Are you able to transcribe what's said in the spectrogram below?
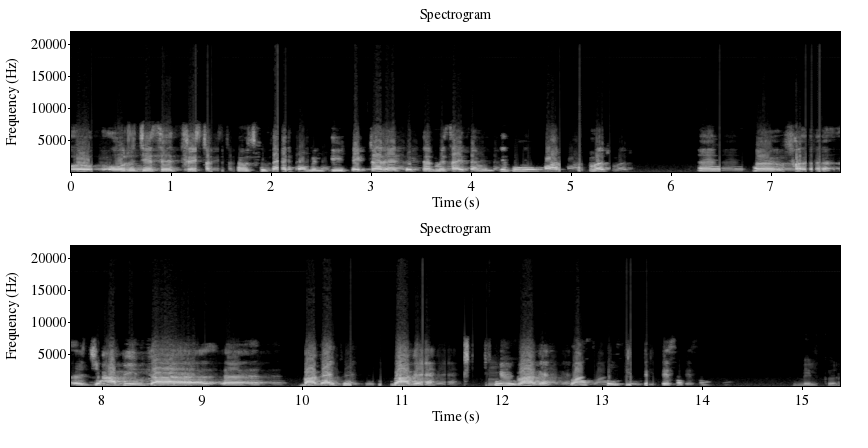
और जैसे थ्रेशर में उसकी सहायता मिलती है ट्रैक्टर है ट्रैक्टर में सहायता मिलती है तो वो फार्मर अ, अ, फ- जहाँ भी इनका अ, बागायती विभाग है कृषि विभाग है वहां से ले सकते हैं બિલકુલ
